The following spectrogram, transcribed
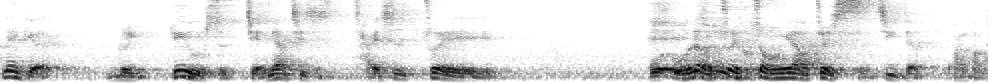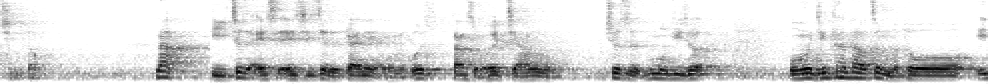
那个。Reduce 减量其实才是最，我我认为最重要、最实际的环保行动。那以这个 SAC 这个概念，我们为当时我会加入，就是目的就，我们已经看到这么多一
